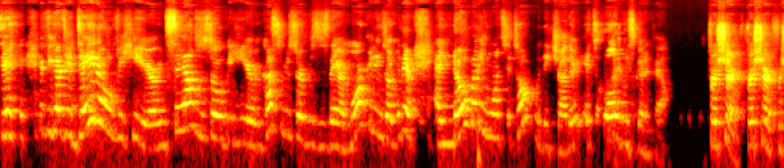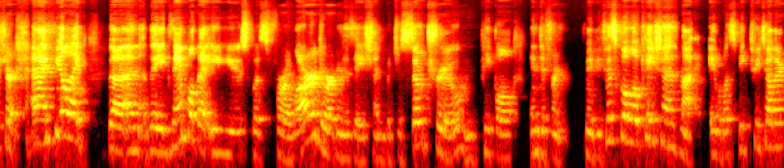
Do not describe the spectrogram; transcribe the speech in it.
if you got your data over here and sales is over here and customer service is there and marketing's over there and nobody wants to talk with each other, it's always going to fail. For sure, for sure, for sure. And I feel like the the example that you used was for a large organization, which is so true. People in different maybe physical locations, not able to speak to each other.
